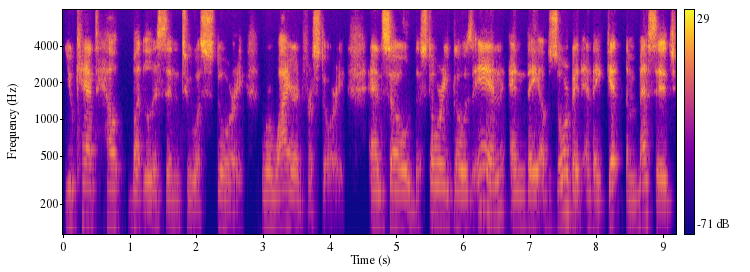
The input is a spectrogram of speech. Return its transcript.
You can't help but listen to a story. We're wired for story, and so the story goes in, and they absorb it, and they get the message,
